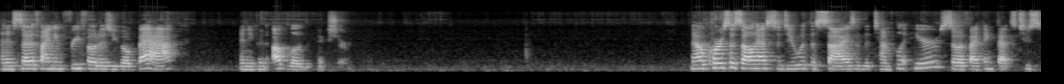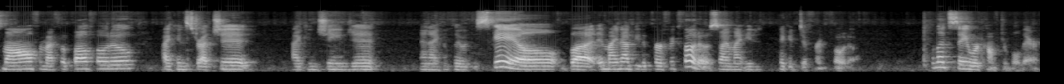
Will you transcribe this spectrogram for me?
And instead of finding free photos, you go back and you can upload the picture. Now, of course, this all has to do with the size of the template here. So if I think that's too small for my football photo, I can stretch it, I can change it, and I can play with the scale, but it might not be the perfect photo. So I might need to pick a different photo. But let's say we're comfortable there.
